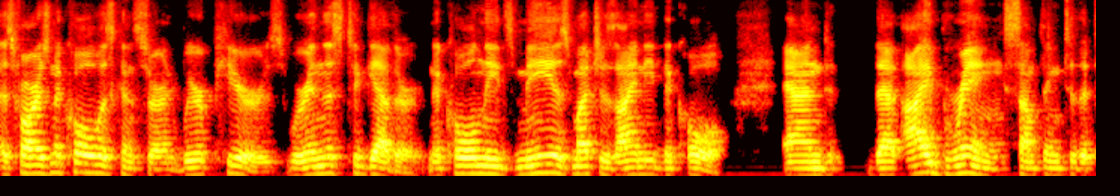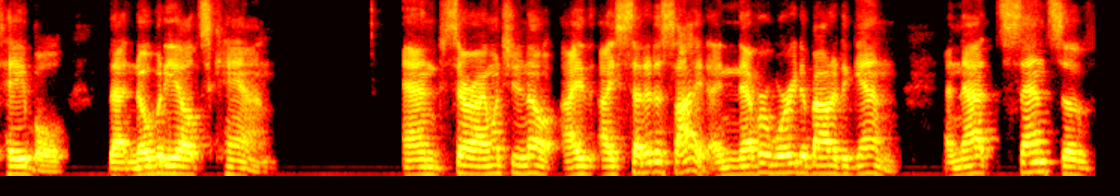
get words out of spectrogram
as far as Nicole was concerned, we're peers. We're in this together. Nicole needs me as much as I need Nicole. And that I bring something to the table that nobody else can. And Sarah, I want you to know, I, I set it aside. I never worried about it again. And that sense of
